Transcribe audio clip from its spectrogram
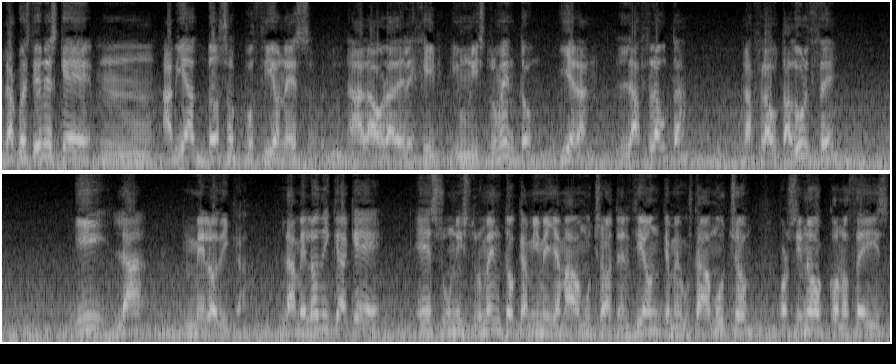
La cuestión es que mm, había dos opciones a la hora de elegir un instrumento, y eran la flauta, la flauta dulce, y la melódica. La melódica que es un instrumento que a mí me llamaba mucho la atención, que me gustaba mucho, por si no conocéis,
